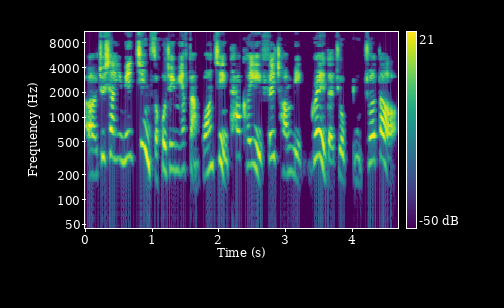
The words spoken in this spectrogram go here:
呃，就像一面镜子或者一面反光镜，它可以非常敏锐的就捕捉到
